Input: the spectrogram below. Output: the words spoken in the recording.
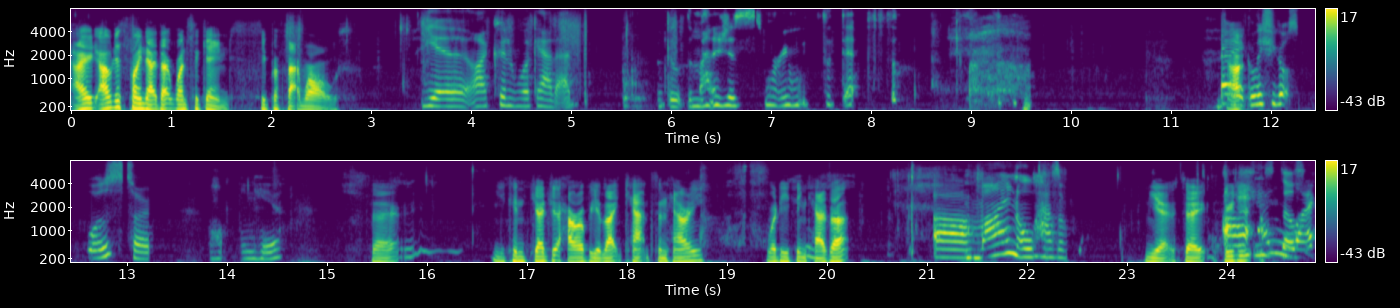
I I'll just point out that once again, super flat walls. Yeah, I couldn't work out how to build the manager's room with the depth. hey, Uh, at least you got some doors, so hop in here. So you can judge it however you like, Cats and Harry. What do you think, Hazard? Uh, Mine all has a Yeah. So who do I, you? I like,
